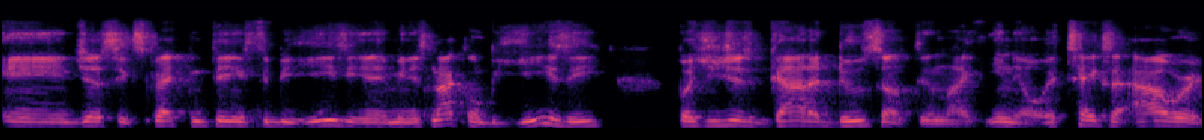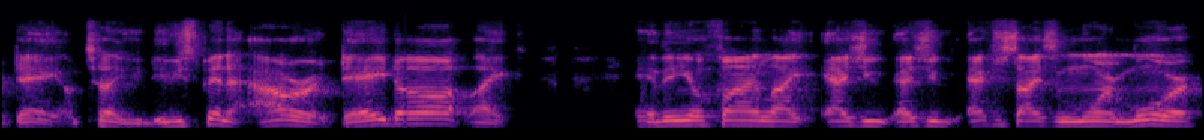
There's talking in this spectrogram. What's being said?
and just expecting things to be easy. I mean, it's not going to be easy, but you just got to do something. Like, you know, it takes an hour a day. I'm telling you, if you spend an hour a day, dog, like and then you'll find like as you as you exercise more and more,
